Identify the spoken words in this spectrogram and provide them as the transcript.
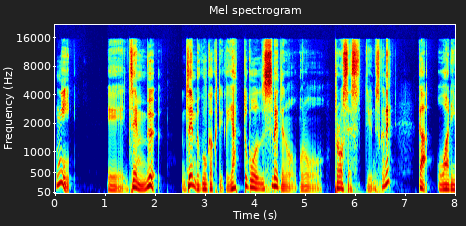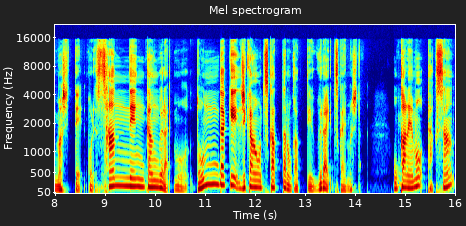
に、えー、全部、全部合格というか、やっとこう、すべてのこのプロセスっていうんですかね、が終わりまして、これ3年間ぐらい、もうどんだけ時間を使ったのかっていうぐらい使いました。お金もたくさん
